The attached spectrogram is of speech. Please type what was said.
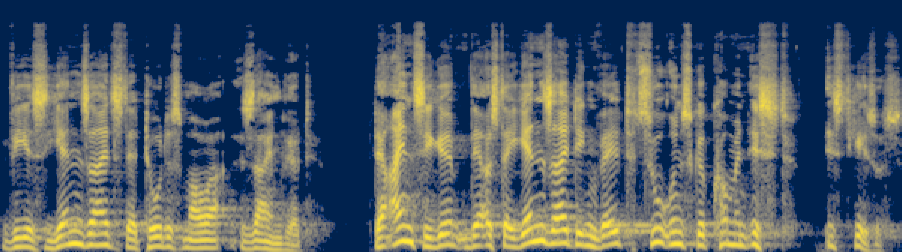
wie es jenseits der Todesmauer sein wird. Der Einzige, der aus der jenseitigen Welt zu uns gekommen ist, ist Jesus.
